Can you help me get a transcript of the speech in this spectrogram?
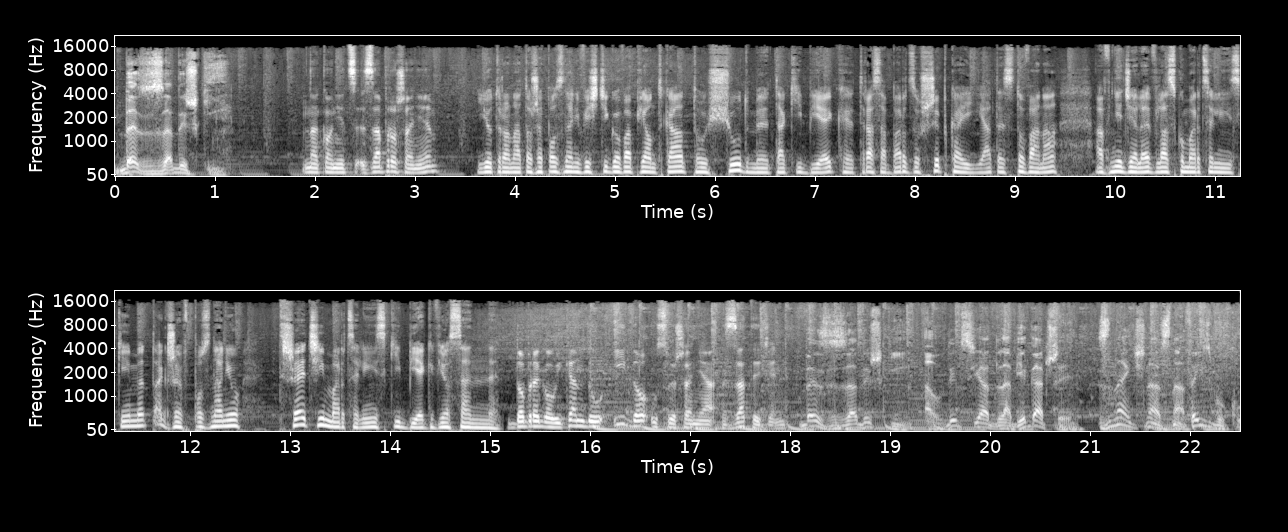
Bez zadyszki. Na koniec zaproszenie. Jutro na torze Poznań wyścigowa piątka to siódmy taki bieg, trasa bardzo szybka i atestowana, a w niedzielę w Lasku Marcelińskim, także w Poznaniu, trzeci marceliński bieg wiosenny. Dobrego weekendu i do usłyszenia za tydzień. Bez zadyszki. Audycja dla biegaczy. Znajdź nas na Facebooku.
